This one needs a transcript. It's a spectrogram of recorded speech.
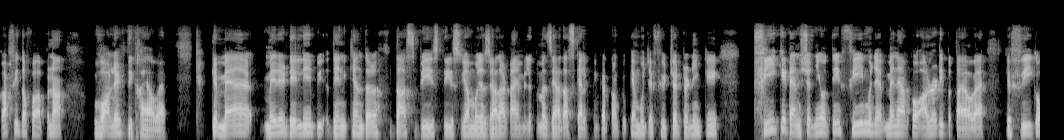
काफ़ी दफ़ा अपना वॉलेट दिखाया हुआ है कि मैं मेरे डेली दिन के अंदर 10 20 30 या मुझे ज़्यादा टाइम मिले तो मैं ज़्यादा स्कैल्पिंग करता हूँ क्योंकि मुझे फ्यूचर ट्रेडिंग की फ़ी की टेंशन नहीं होती। फ़ी मुझे, मैंने आपको ऑलरेडी बताया हुआ है कि फ़ी को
